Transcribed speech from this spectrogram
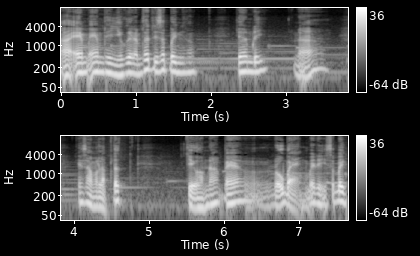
à, em em thì nhiều khi làm thích đi shopping không cho em đi. Đó cái xong mà lập tức chiều hôm đó bé rủ bạn bé đi shopping.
